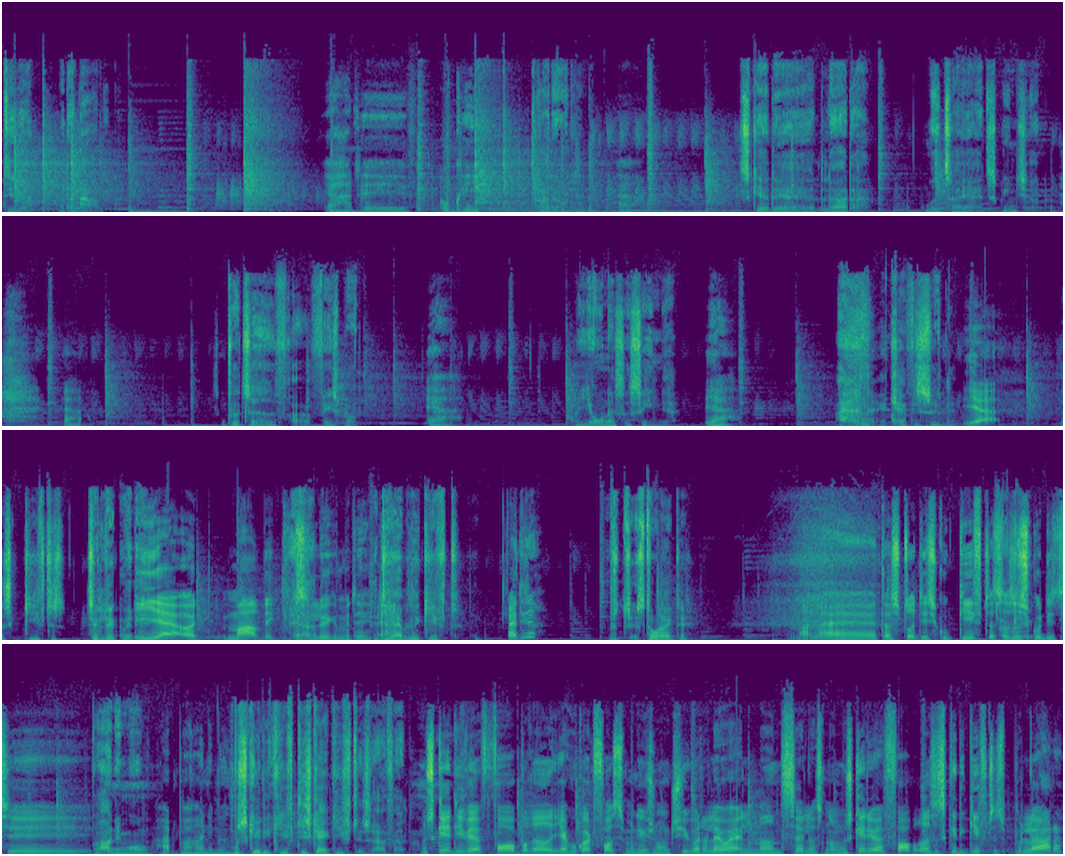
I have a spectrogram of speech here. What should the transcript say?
Christina, hvordan har du det? Jeg har det okay. Har det okay? Ja. Sker det, at lørdag modtager jeg et screenshot, Ja. som du har taget fra Facebook Ja. med Jonas og Senja. Ja. Ej, er kaffesølle. Ja. Der skal giftes. Tillykke med det. Ja, og meget vigtigt. Ja. Ja. Tillykke med det. De er blevet gift. Er de det? Stod der ikke det? Nej, nej, der stod, at de skulle giftes, okay. og så Okay. skulle de til... På honeymoon. På honeymoon. Måske er de gift. De skal giftes i hvert fald. Måske er de ved at forberede... Jeg kunne godt forestille mig, at det er sådan nogle typer, der laver al maden selv og sådan noget. Måske er de ved at forberede, så skal de giftes på lørdag,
